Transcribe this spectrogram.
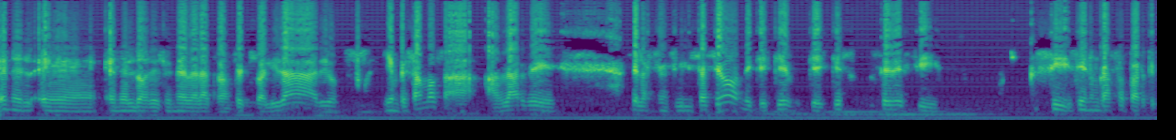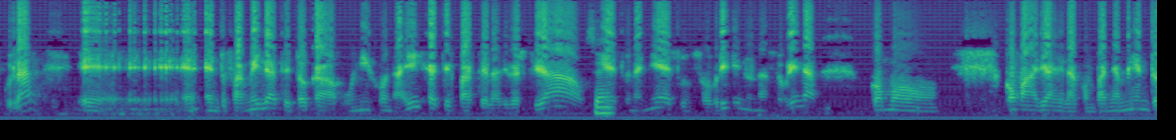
en el eh, en el 2019 la transexualidad, digo, y empezamos a hablar de, de la sensibilización, de que, que, que, que sucede si, si, si en un caso particular eh, en, en tu familia te toca un hijo, una hija, que es parte de la diversidad, un Sí. nieto, una nieta, un sobrino, una sobrina, cómo, cómo harías el acompañamiento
